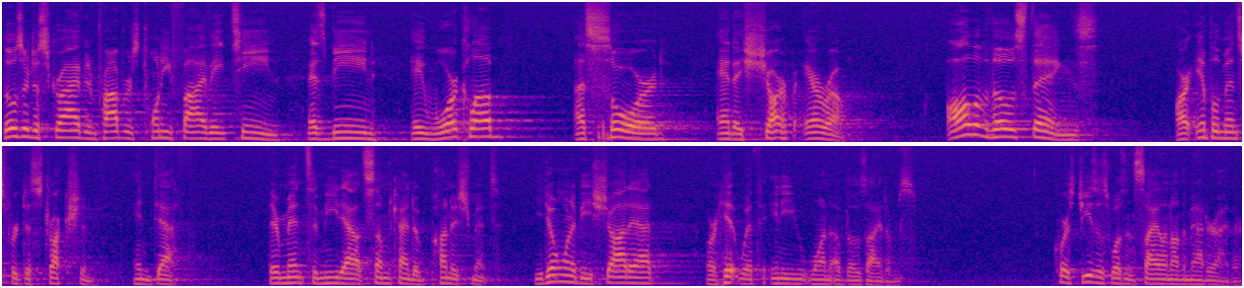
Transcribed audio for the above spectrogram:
those are described in Proverbs 25 18 as being a war club, a sword, and a sharp arrow. All of those things are implements for destruction and death. They're meant to mete out some kind of punishment. You don't want to be shot at or hit with any one of those items. Of course, Jesus wasn't silent on the matter either.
